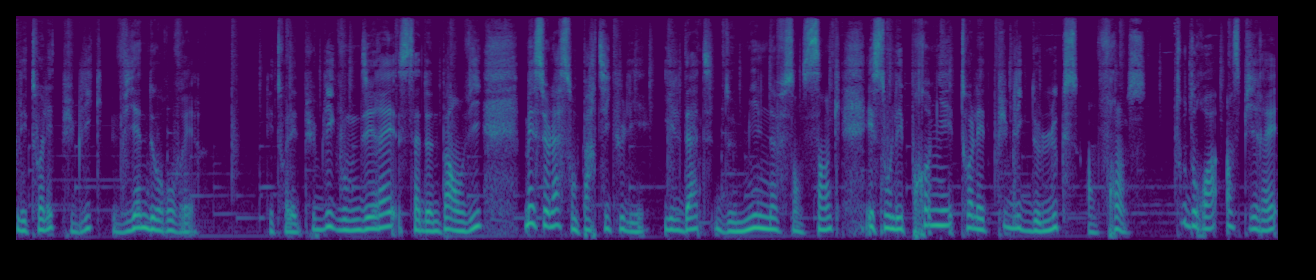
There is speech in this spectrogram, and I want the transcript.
les toilettes publiques viennent de rouvrir. Les toilettes publiques, vous me direz, ça donne pas envie, mais ceux-là sont particuliers. Ils datent de 1905 et sont les premiers toilettes publiques de luxe en France, tout droit inspirés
